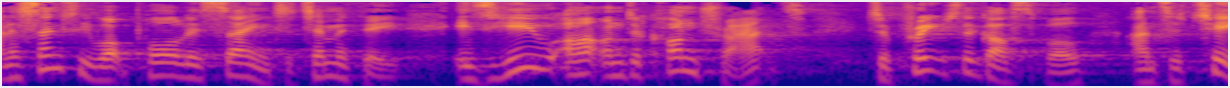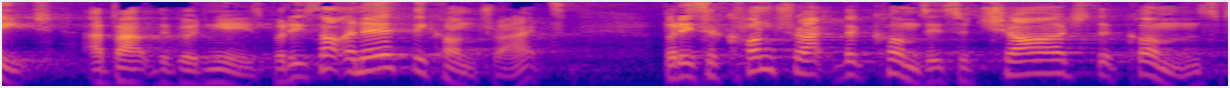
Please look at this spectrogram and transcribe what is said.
And essentially what Paul is saying to Timothy is you are under contract to preach the gospel and to teach about the good news. But it's not an earthly contract, but it's a contract that comes, it's a charge that comes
